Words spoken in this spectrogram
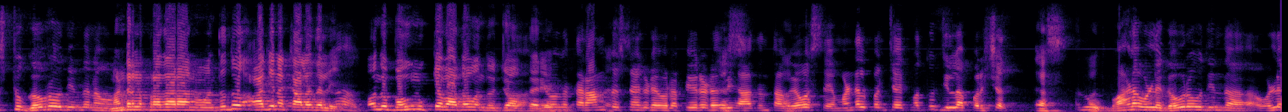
ಅಷ್ಟು ಗೌರವದಿಂದ ನಾವು ಮಂಡಲ ಪ್ರಧಾನ ಅನ್ನುವಂಥದ್ದು ಆಗಿನ ಕಾಲದಲ್ಲಿ. ಒಂದು ಬಹುಮುಖ್ಯವಾದ ಒಂದು ಜವಾಬ್ದಾರಿ ರಾಮಕೃಷ್ಣ ಹೆಗಡೆ ಅವರ ಪೀರಿಯಡ್ ಅಲ್ಲಿ. ಆದಂತಹ ವ್ಯವಸ್ಥೆ ಮಂಡಲ ಪಂಚಾಯತ್ ಮತ್ತು ಜಿಲ್ಲಾ ಪರಿಷತ್. ಅದು ಬಹಳ ಒಳ್ಳೆ ಗೌರವದಿಂದ ಒಳ್ಳೆ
